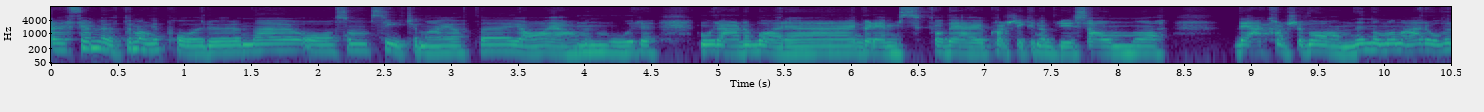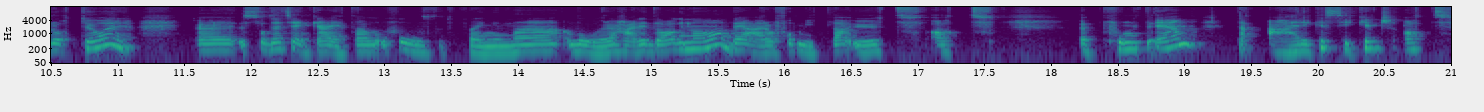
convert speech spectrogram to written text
Eh, for jeg møter mange pårørende som sier til meg at eh, ja, ja, men mor, mor er nå bare glemsk, og det er jo kanskje ikke noe å bry seg om. og Det er kanskje vanlig når man er over 80 år. Eh, så det tenker jeg er et av hovedpoengene våre her i dag nå. Det er å formidle ut at punkt én, det er ikke sikkert at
